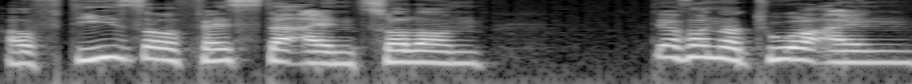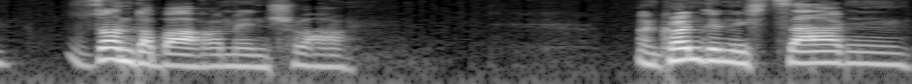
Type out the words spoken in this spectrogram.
auf dieser Feste ein Zollern, der von Natur ein sonderbarer Mensch war. Man konnte nicht sagen,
